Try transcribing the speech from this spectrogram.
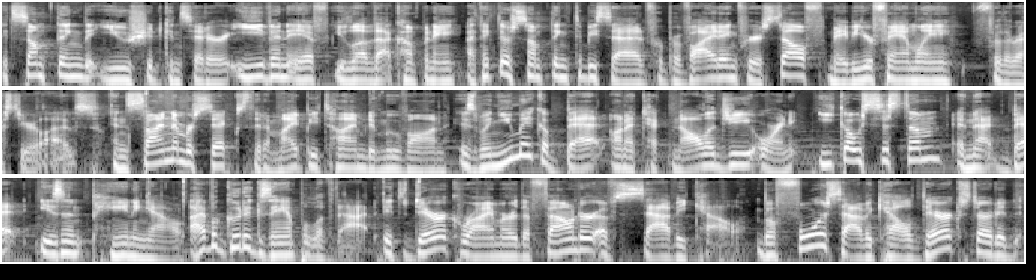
it's something that you should consider, even if you love that company. I think there's something to be said for providing for yourself, maybe your family, for the rest of your lives. And sign number six that it might be time to move on is when you make a bet on a technology or an ecosystem and that bet isn't panning out. I have a good example of that. It's Derrick Reimer, the founder of SavvyCal. Before SavvyCal, Derrick started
